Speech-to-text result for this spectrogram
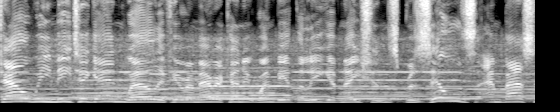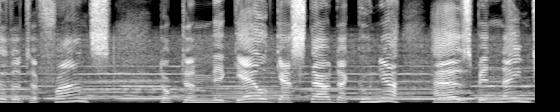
Shall we meet again? Well, if you're American, it won't be at the League of Nations. Brazil's ambassador to France, Dr. Miguel Gastão da Cunha, has been named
